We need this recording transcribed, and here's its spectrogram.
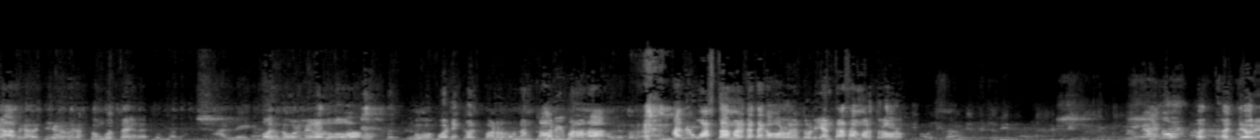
ಆದಾಗ ತುಂಬುತ್ತೆ. ಅಲ್ಲಿ ಬಂದೂರ್ಲಿರೋದು ನೂರ್ ಕೋಟಿ ಖರ್ಚು ಮಾಡೋದು ನಮ್ ಕಾವಲಿಗೆ ಬರಲ್ಲ. ಅಲ್ಲಿ ಹೊಸ್ತ ಮಾಡ್ಕೊತಕ ಬರೋದು ಅಂತ ನೋಡಿ ಎಂತ ಸಾಮರ್ಥ್ಯ ಅವರು. ಇದು ಅಜ್- ಅಜ್ಜಿಯವ್ರು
